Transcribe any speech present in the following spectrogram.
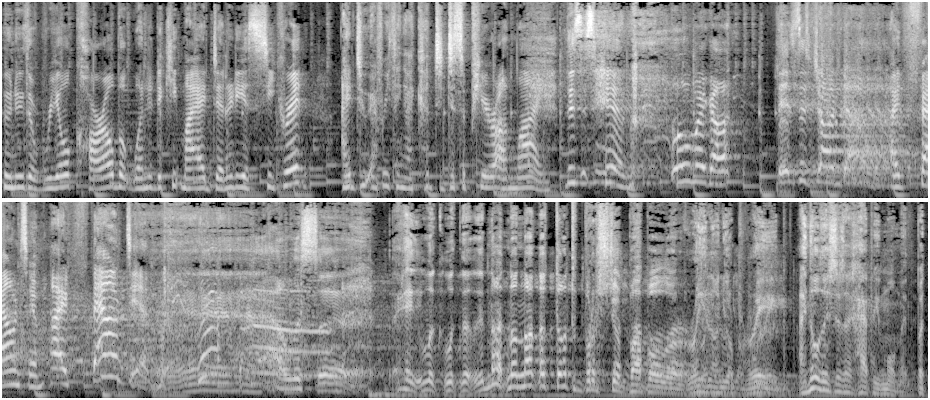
who knew the real Karl but wanted to keep my identity a secret, I'd do everything I could to disappear online. This is him. Oh my god. This is John Doe. I found him. I found him. Alice, uh, hey, look, look, look, not, not, not, not, not to burst your bubble or rain on your parade. I know this is a happy moment, but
